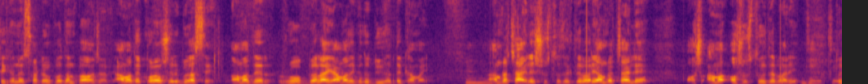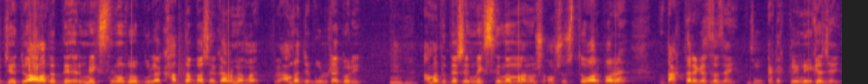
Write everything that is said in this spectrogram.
সেখানে ছয়টা উপাদান পাওয়া যাবে। আমাদের কোরআন শরীফ আছে আমাদের রোগ বেলায় আমাদের কিন্তু দুই হাতে কামাই। আমরা চাইলে সুস্থ থাকতে পারি আমরা চাইলে আমার অসুস্থ হতে পারি। তো যেহেতু আমাদের দেহের ম্যাক্সিমাম রোগগুলো খাদ্যাভ্যাসের কারণে হয় আমরা যে ভুলটা করি আমাদের দেশের ম্যাক্সিমাম মানুষ অসুস্থ হওয়ার পরে ডাক্তারের কাছে যাই একটা ক্লিনিকে যাই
